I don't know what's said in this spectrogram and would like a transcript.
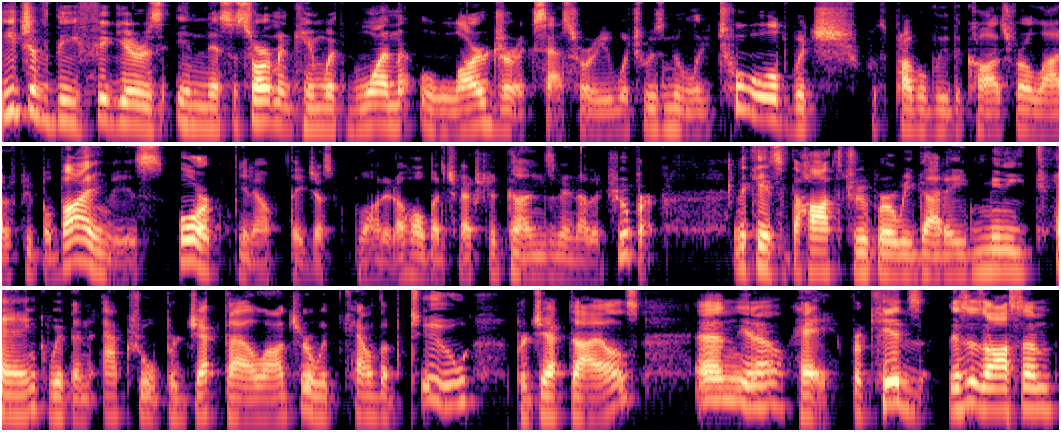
Each of the figures in this assortment came with one larger accessory, which was newly tooled, which was probably the cause for a lot of people buying these. Or, you know, they just wanted a whole bunch of extra guns and another trooper. In the case of the Hoth Trooper, we got a mini tank with an actual projectile launcher with count up two projectiles. And, you know, hey, for kids, this is awesome.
